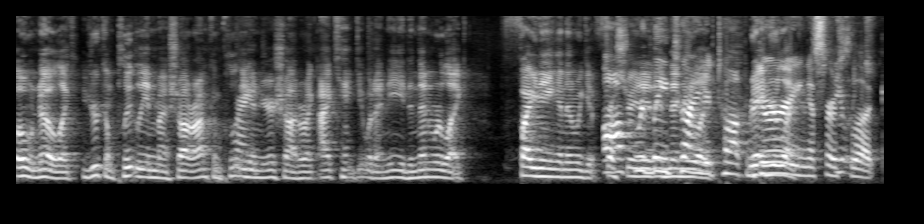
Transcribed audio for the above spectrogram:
oh no, like you're completely in my shot, or I'm completely right. in your shot, or like I can't get what I need, and then we're like fighting and then we get frustrated awkwardly and then trying like, to talk during like, a first look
